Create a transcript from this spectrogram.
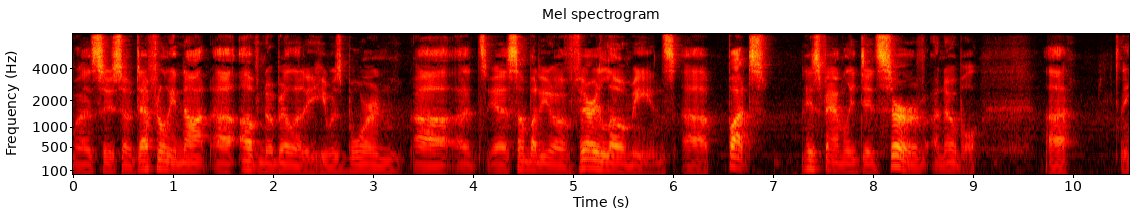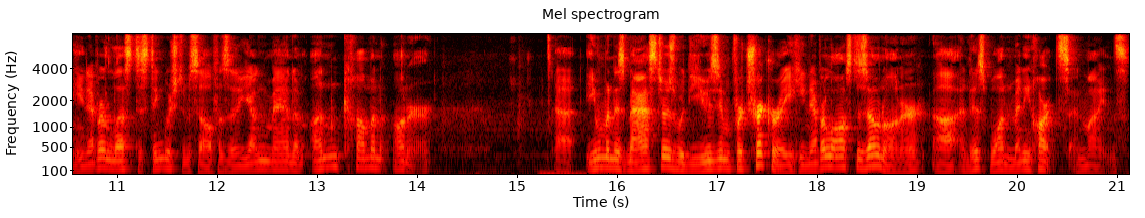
was so, so definitely not uh, of nobility. He was born uh, as as somebody of very low means, uh, but his family did serve a noble. Uh, he nevertheless distinguished himself as a young man of uncommon honor. Uh, even when his masters would use him for trickery, he never lost his own honor, uh, and this won many hearts and minds.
